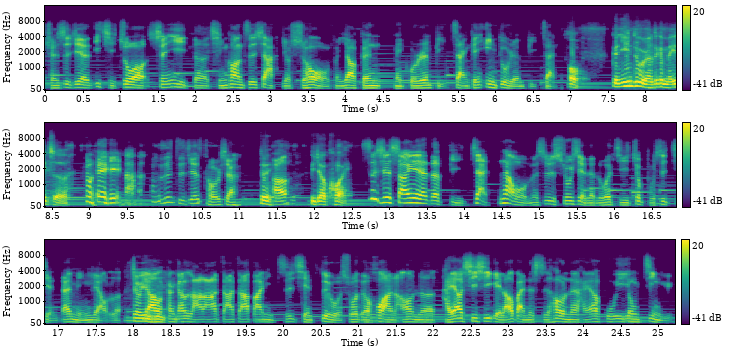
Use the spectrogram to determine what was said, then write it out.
全世界一起做生意的情况之下，有时候我们要跟美国人比战，跟印度人比战。哦，跟印度人这个没辙。对呀、啊，我是直接投降。对，好，比较快。这些商业的比战，那我们是是书写的逻辑就不是简单明了了？就要刚刚拉拉杂杂把你之前对我说的话，然后呢，还要细细给老板的时候呢，还要故意用敬语。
